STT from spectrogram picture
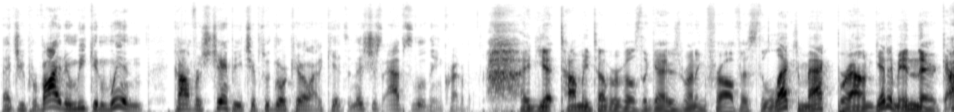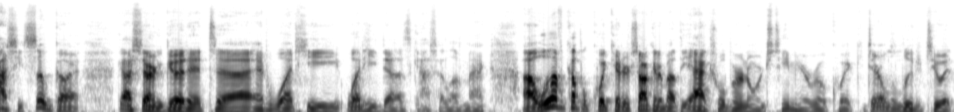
that you provide, and we can win conference championships with North Carolina kids. And it's just absolutely incredible. and yet Tommy Tuberville's the guy who's running for office. Elect Mack Brown, get him in there. Gosh, he's so go- gosh darn good at uh, at what he what he does. Gosh, I love Mack. Uh, we'll have a couple quick hitters talking about the actual Burn Orange team here real quick. Gerald alluded to it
